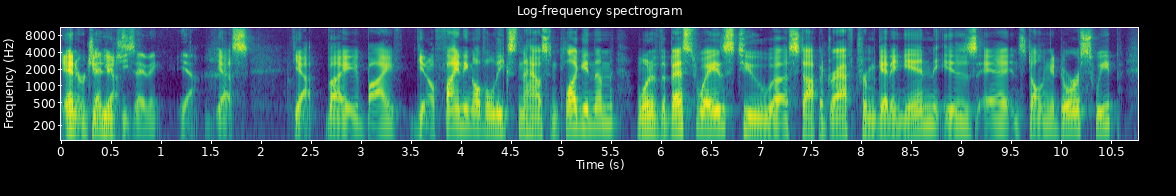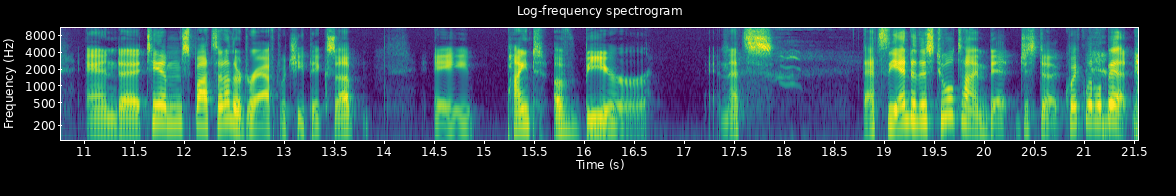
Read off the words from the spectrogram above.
energy. energy yes. saving. Yeah. Yes. yeah, by by you know finding all the leaks in the house and plugging them. One of the best ways to uh, stop a draft from getting in is uh, installing a door sweep. And uh, Tim spots another draft, which he picks up a pint of beer, and that's that's the end of this tool time bit. Just a quick little bit.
